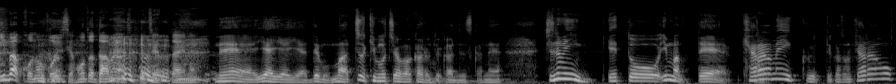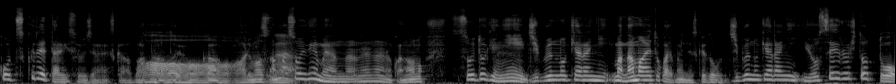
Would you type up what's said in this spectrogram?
今このご時世本当ダメなんですよ絶対ね。ねえ。いやいやいや。でもまあちょっと気持ちはわかるという感じですかね。ちなみにえっと今ってキャラメイクっていうかそのキャラをこう作れたりするじゃないですか。アバターというか。ありますね。あんまりそういうゲームやられないのかな。あのそういう時に自分のキャラに、まあ、名前とかでもいいんですけど自分のキャラに寄せる人と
